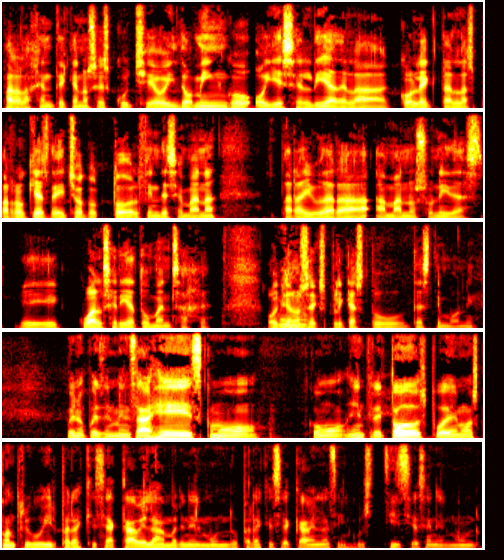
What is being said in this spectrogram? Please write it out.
Para la gente que nos escuche hoy domingo, hoy es el día de la colecta en las parroquias, de hecho todo el fin de semana, para ayudar a, Manos Unidas. Eh, ¿Cuál sería tu mensaje? Hoy que nos explicas tu testimonio. Bueno, pues el mensaje es como cómo entre todos podemos contribuir para que se acabe el hambre en el mundo, para que se acaben las injusticias en el mundo,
